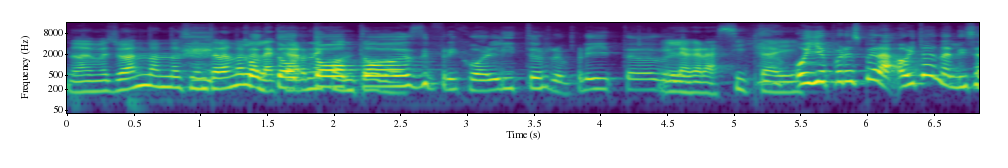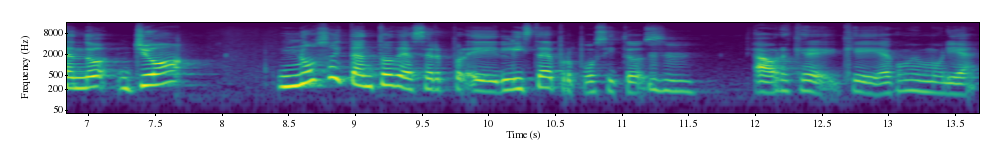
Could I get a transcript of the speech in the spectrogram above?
No, además yo andando así, entrándole a la carne con todo. y frijolitos, refritos. Y la grasita ahí. Oye, pero espera, ahorita analizando, yo no soy tanto de hacer eh, lista de propósitos, ahora que, que hago memoria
